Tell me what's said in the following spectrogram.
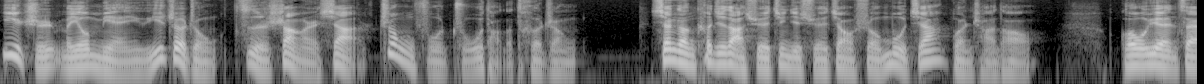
一直没有免于这种自上而下、政府主导的特征。香港科技大学经济学教授穆加观察到。国务院在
